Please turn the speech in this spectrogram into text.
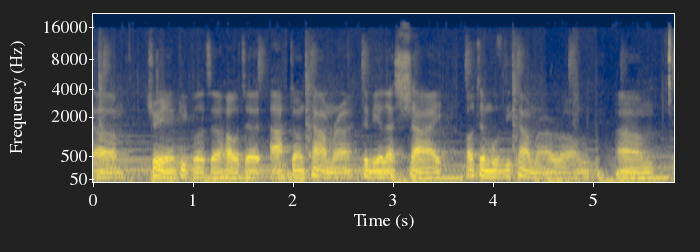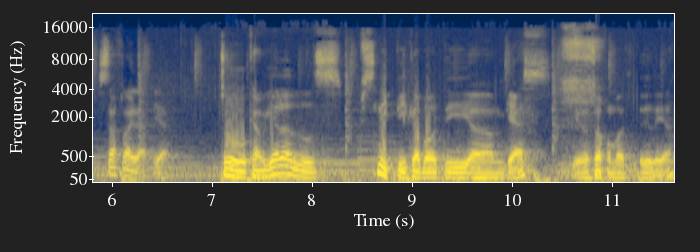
um, training people to how to act on camera, to be less shy, how to move the camera around, um, stuff like that. Yeah. So can we get a little sneak peek about the um, guests you were talking about earlier?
